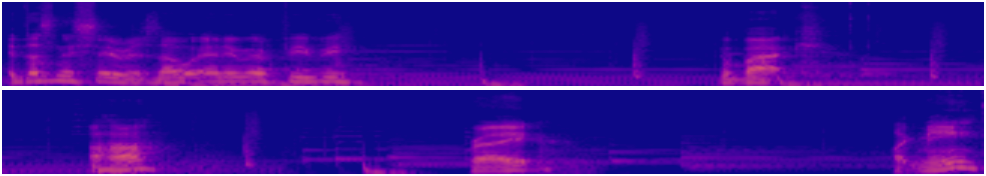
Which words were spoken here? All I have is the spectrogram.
it doesn't say result anywhere, PB. Go back. Uh-huh. Right. Like me?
